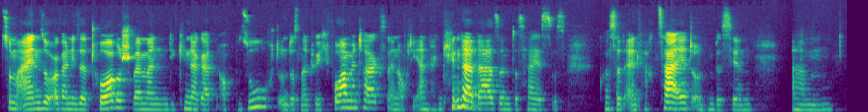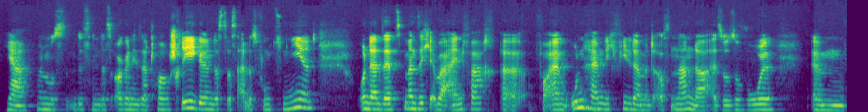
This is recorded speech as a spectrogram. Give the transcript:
Zum einen so organisatorisch, weil man die Kindergarten auch besucht und das natürlich vormittags, wenn auch die anderen Kinder da sind. Das heißt, es kostet einfach Zeit und ein bisschen ähm, ja, man muss ein bisschen das organisatorisch regeln, dass das alles funktioniert. Und dann setzt man sich aber einfach äh, vor allem unheimlich viel damit auseinander. Also sowohl ähm,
